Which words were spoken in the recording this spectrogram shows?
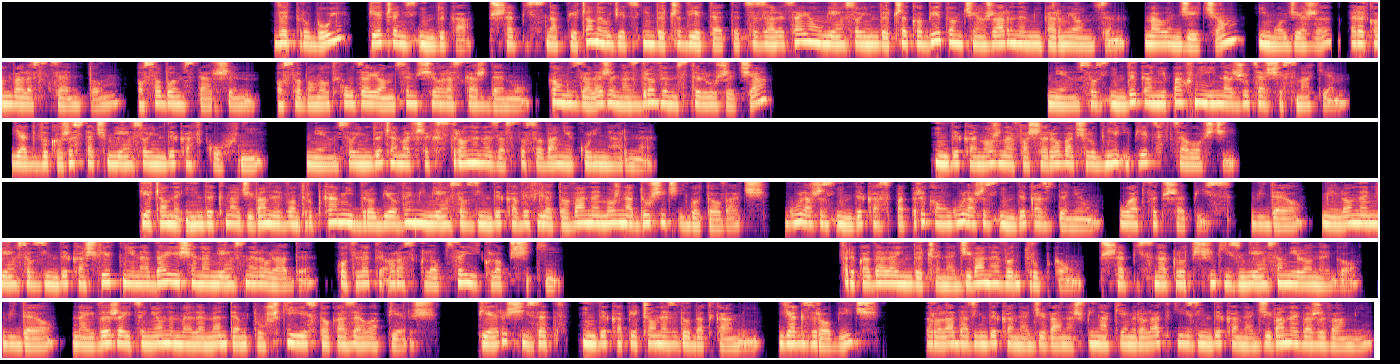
Wypróbuj, Pieczeń z indyka. Przepis na pieczone udziec indyczy dietetycy zalecają mięso indycze kobietom ciężarnym i karmiącym, małym dzieciom i młodzieży, rekonwalescentom, osobom starszym, osobom odchudzającym się oraz każdemu, komu zależy na zdrowym stylu życia. Mięso z indyka nie pachnie i narzuca się smakiem. Jak wykorzystać mięso indyka w kuchni? Mięso indycze ma wszechstronne zastosowanie kulinarne. Indyka można faszerować lub nie i piec w całości. Pieczony indyk nadziewany wątróbkami drobiowymi Mięso z indyka wyfiletowane można dusić i gotować. Gulasz z indyka z papryką Gulasz z indyka z dynią. Łatwy przepis. Wideo. Mielone mięso z indyka świetnie nadaje się na mięsne rolady kotlety oraz klopsy i klopsiki. Frykadele indycze nadziewane wątróbką. Przepis na klopsiki z mięsa mielonego. Wideo. Najwyżej cenionym elementem tuszki jest okazała pierś. Piersi Z. Indyka pieczone z dodatkami. Jak zrobić? Rolada z indyka nadziewana szpinakiem Rolatki z indyka nadziewane warzywami.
